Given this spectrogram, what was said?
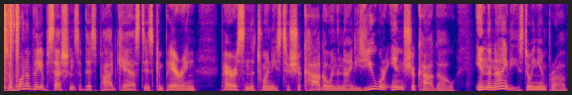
So one of the obsessions of this podcast is comparing Paris in the 20s to Chicago in the 90s. You were in Chicago in the 90s doing improv,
